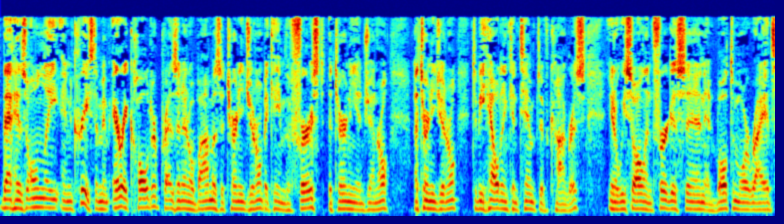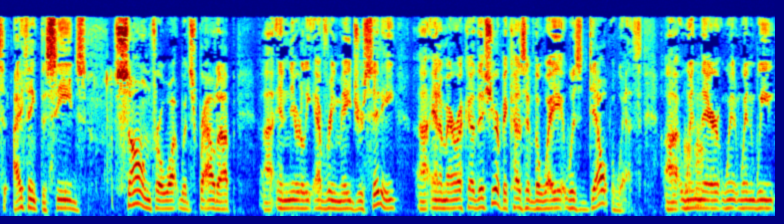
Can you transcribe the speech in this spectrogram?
that has only increased. I mean, Eric Holder, President Obama's Attorney General, became the first Attorney General, Attorney General to be held in contempt of Congress. You know, we saw in Ferguson and Baltimore riots. I think the seeds sown for what would sprout up uh, in nearly every major city uh, in America this year because of the way it was dealt with. Uh, when uh-huh. there, when when we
